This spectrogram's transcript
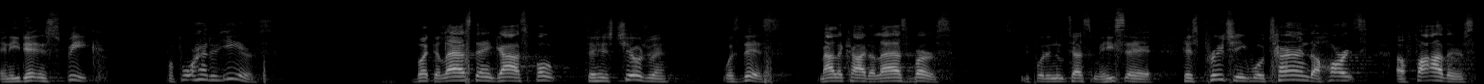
and he didn't speak for 400 years. But the last thing God spoke to his children was this Malachi, the last verse before the New Testament. He said, His preaching will turn the hearts of fathers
